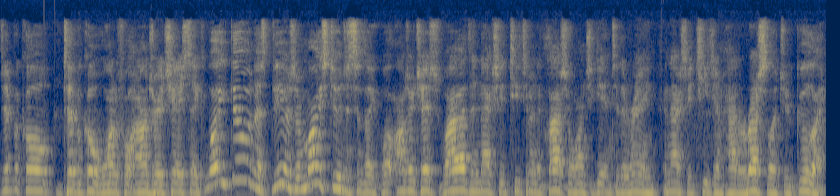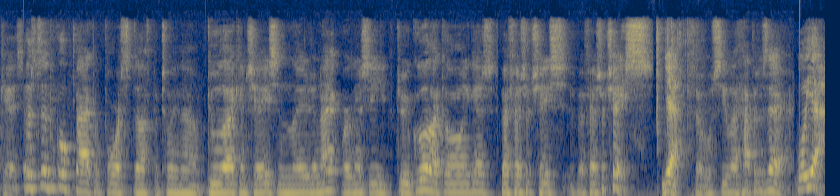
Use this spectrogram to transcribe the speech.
typical, typical, wonderful Andre Chase. Like, why are you doing this? These are my students. And like, well, Andre Chase, why didn't actually teach them in the classroom? Why don't you get into the ring and actually teach them how to wrestle at Drew Gulak is? It's typical back and forth stuff between um, Gulak and Chase. And later tonight, we're gonna see Drew Gulak going against Professor Chase. Professor Chase. Yeah. So we'll see what happens there. Well, yeah,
